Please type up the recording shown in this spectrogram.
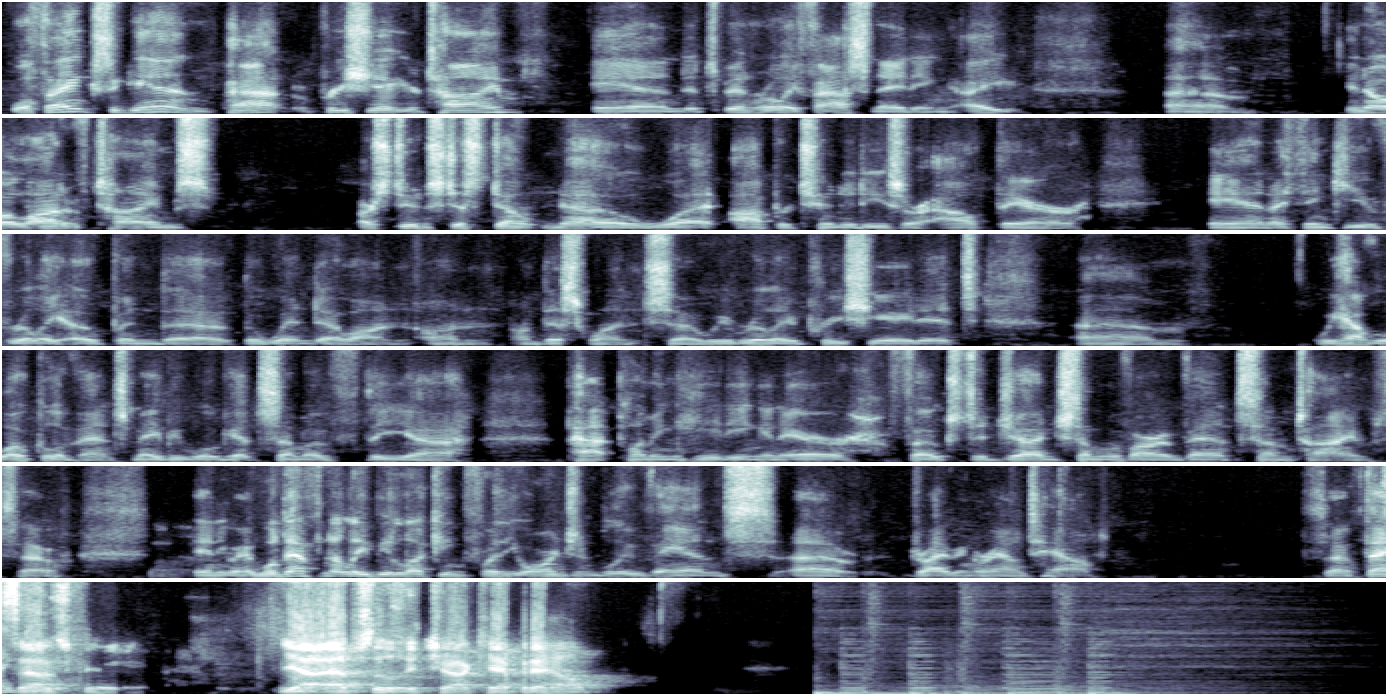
well, thanks again, Pat. Appreciate your time, and it's been really fascinating. I, um, you know, a lot of times our students just don't know what opportunities are out there and I think you've really opened the the window on on on this one. So we really appreciate it. Um, we have local events. Maybe we'll get some of the uh, Pat Plumbing, Heating, and Air folks to judge some of our events sometime. So, anyway, we'll definitely be looking for the orange and blue vans uh, driving around town. So, thank Sounds you. Sounds great. Yeah, absolutely, Chuck. Happy to help.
